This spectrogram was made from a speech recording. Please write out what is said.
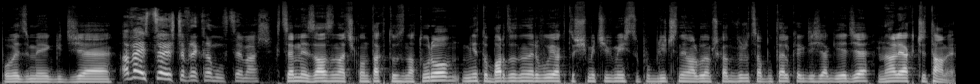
powiedzmy, gdzie A weź, co jeszcze w reklamówce masz? chcemy zaznać kontaktu z naturą. Mnie to bardzo denerwuje, jak ktoś śmieci w miejscu publicznym albo na przykład wyrzuca butelkę gdzieś jak jedzie. No ale jak czytamy.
